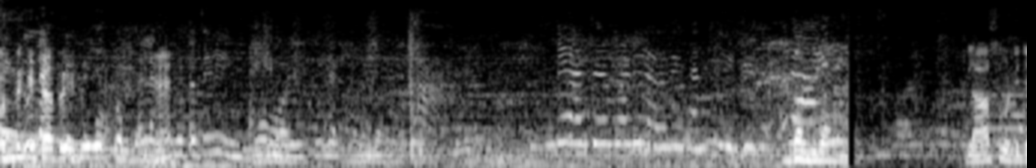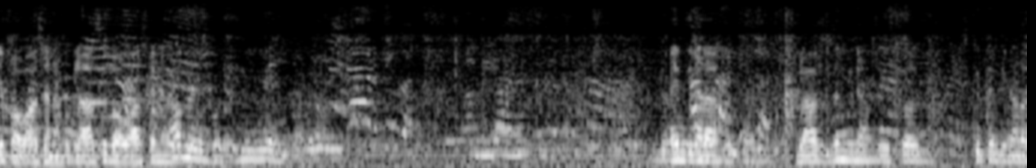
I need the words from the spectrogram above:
ഒന്നും കിട്ടാത്തത്. ഗ്ലാസ് പൊട്ടിച്ച ഫവാസാണ്. അപ്പൊ ഗ്ലാസ് ഫവാസനെ എന്തിനാടാ ഗ്ലാസ് ഇതെന്തിനാ? ബിസ്ക്കറ്റ് എന്തിനാടാ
